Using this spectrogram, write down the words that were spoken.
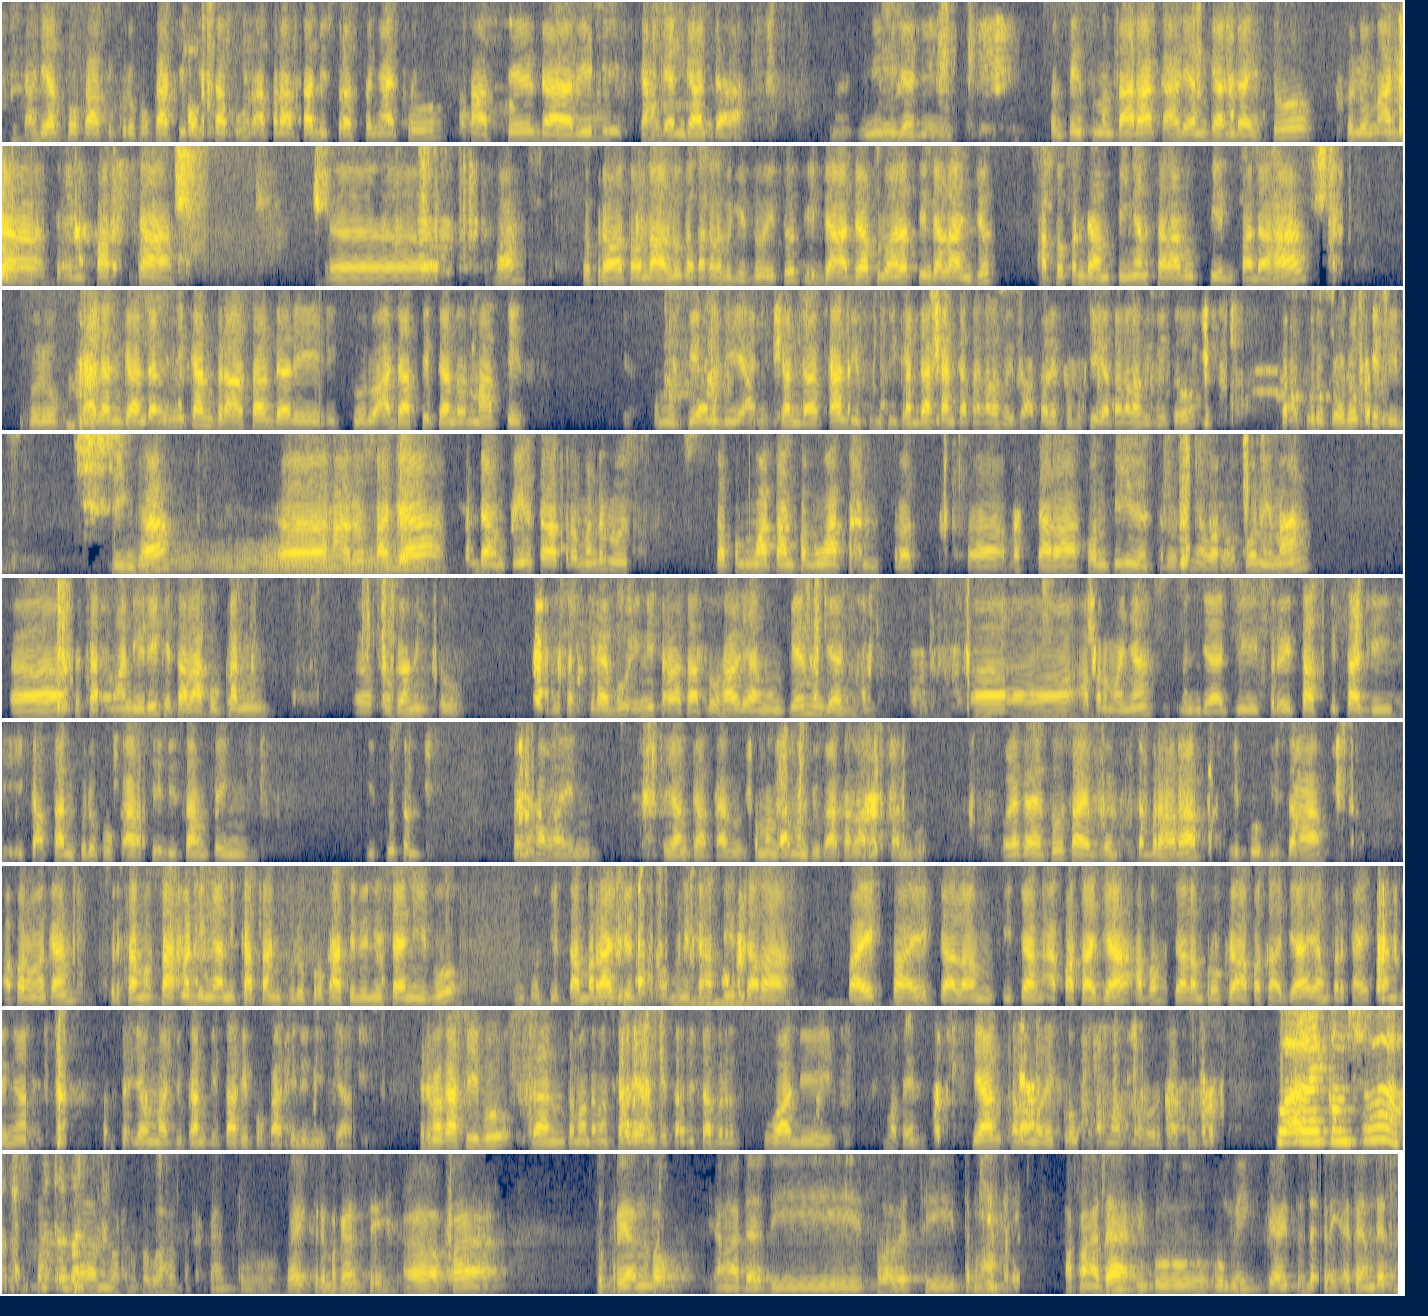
kita lihat vokasi guru vokasi kita Bu rata-rata di Sulawesi Tengah itu hasil dari keahlian ganda. Nah, ini menjadi penting sementara keahlian ganda itu belum ada dari pasca eh, apa, beberapa tahun lalu katakanlah begitu itu tidak ada belum ada tindak lanjut atau pendampingan secara rutin padahal guru keahlian ganda ini kan berasal dari guru adaptif dan normatif kemudian dialih gandakan, difungsi gandakan katakanlah begitu atau difungsi katakanlah begitu ke guru produktif. Sehingga eh, harus ada pendamping secara terus menerus ke penguatan-penguatan eh, secara kontinu dan seterusnya. Walaupun memang eh, secara mandiri kita lakukan eh, program itu. Jadi saya kira Bu ini salah satu hal yang mungkin menjadi eh, apa namanya menjadi prioritas kita di Ikatan Guru Vokasi di samping itu tentu hal lain yang akan teman-teman juga akan lakukan Bu. Oleh karena itu saya kita berharap Ibu bisa apa namanya kan bersama-sama dengan Ikatan Guru Vokasi Indonesia ini Ibu untuk kita merajut komunikasi secara baik-baik dalam bidang apa saja, apa dalam program apa saja yang berkaitan dengan tentunya memajukan kita di vokasi Indonesia. Terima kasih Ibu dan teman-teman sekalian kita bisa bertua di tempat ini. Sekian, Assalamualaikum warahmatullahi wabarakatuh. Waalaikumsalam warahmatullahi wabarakatuh. Baik, terima kasih uh, Pak Suprianto yang ada di Sulawesi Tengah. Apa ada Ibu Umi yang itu dari attendant?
